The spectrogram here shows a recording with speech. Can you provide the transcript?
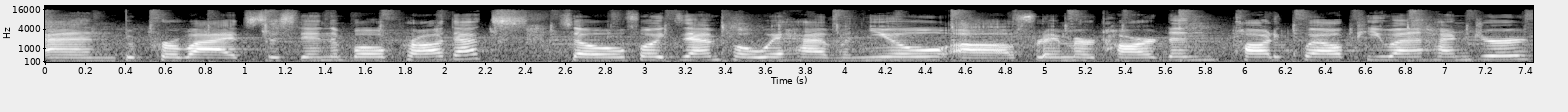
and to provide sustainable products. So for example, we have a new uh, flame retardant Polyquel P100.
